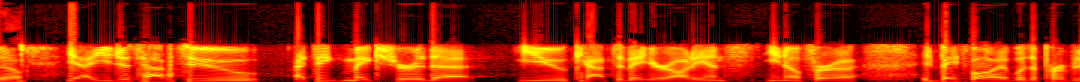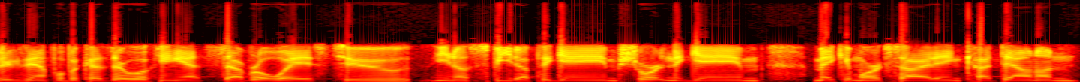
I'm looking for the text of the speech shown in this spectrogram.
know, Yeah, you just have to, I think, make sure that you captivate your audience. You know, for a baseball, it was a perfect example because they're looking at several ways to, you know, speed up the game, shorten the game, make it more exciting, cut down on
